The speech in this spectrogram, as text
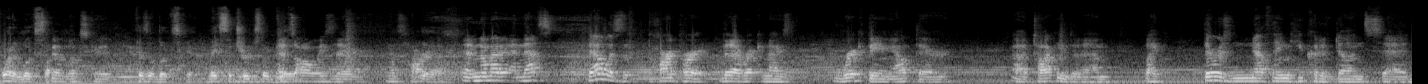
what it looks like. it looks good. yeah. because it looks good, makes the church look That's good. That's always there. That's hard. Yeah. And no matter, and that's that was the hard part that I recognized. Rick being out there, uh, talking to them, like there was nothing he could have done, said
